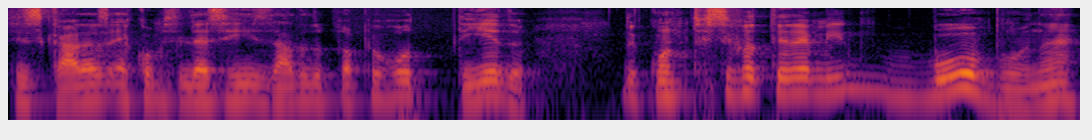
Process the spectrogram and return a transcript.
desses caras. É como se ele desse risada do próprio roteiro. Do quanto esse roteiro é meio bobo, né?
